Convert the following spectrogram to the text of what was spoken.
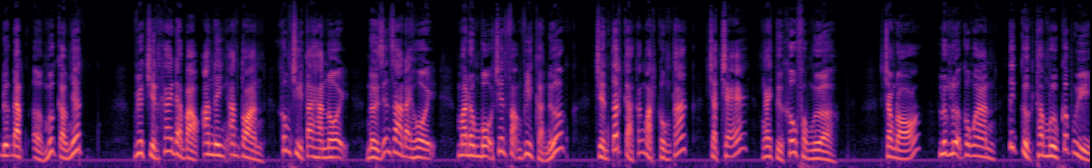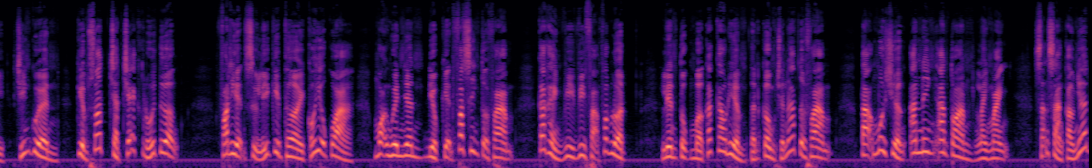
được đặt ở mức cao nhất. Việc triển khai đảm bảo an ninh an toàn không chỉ tại Hà Nội, nơi diễn ra đại hội, mà đồng bộ trên phạm vi cả nước, trên tất cả các mặt công tác, chặt chẽ ngay từ khâu phòng ngừa, trong đó, lực lượng công an tích cực tham mưu cấp ủy, chính quyền kiểm soát chặt chẽ các đối tượng, phát hiện xử lý kịp thời có hiệu quả mọi nguyên nhân điều kiện phát sinh tội phạm, các hành vi vi phạm pháp luật, liên tục mở các cao điểm tấn công chấn áp tội phạm, tạo môi trường an ninh an toàn, lành mạnh, sẵn sàng cao nhất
